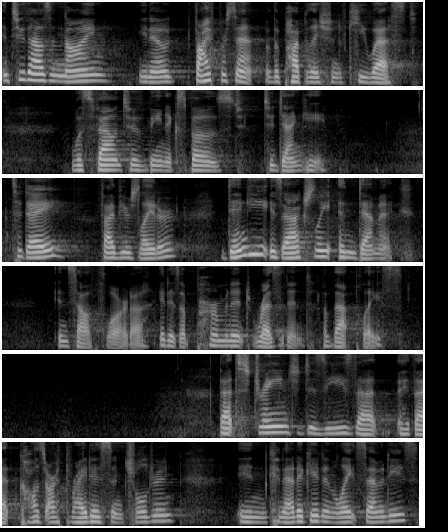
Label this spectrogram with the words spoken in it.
In 2009, you know, 5% of the population of Key West was found to have been exposed to dengue. Today, five years later, dengue is actually endemic in South Florida. It is a permanent resident of that place. That strange disease that, that caused arthritis in children in Connecticut in the late 70s,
